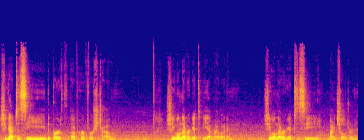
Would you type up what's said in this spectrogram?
She got to see the birth of her first child. Mm-hmm. She will never get to be at my wedding. She will never get to see my children.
